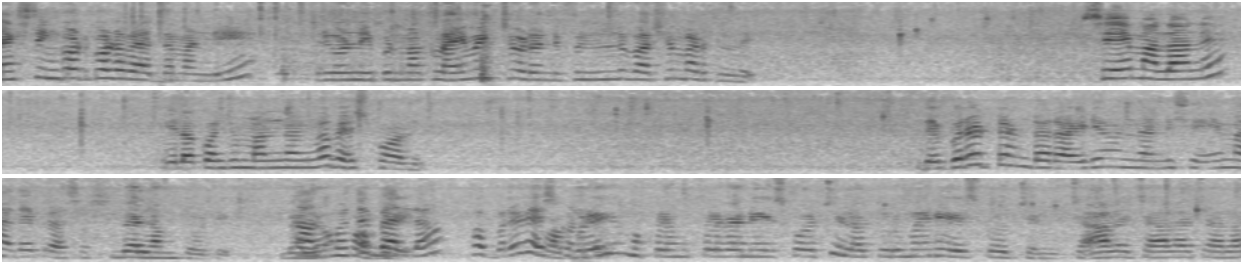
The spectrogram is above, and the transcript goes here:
నెక్స్ట్ ఇంకోటి కూడా వేద్దామండి. ఇదిగోండి ఇప్పుడు మా క్లైమేట్ చూడండి ఫుల్ వర్షం పడుతుంది. సేమ్ అలానే ఇలా కొంచెం మందంగా వేసుకోవాలి. దెబ్బరట్టు అంటారు ఐడియా ఉందండి సేమ్ అదే ప్రాసెస్. బెల్లం తోటి. బెల్లం కాకపోతే బెల్లం కొబ్బరి కొబ్బరి ముక్కలు ముక్కలుగానే వేసుకోవచ్చు ఇలా తురుమైన వేసుకోవచ్చు అండి చాలా చాలా చాలా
